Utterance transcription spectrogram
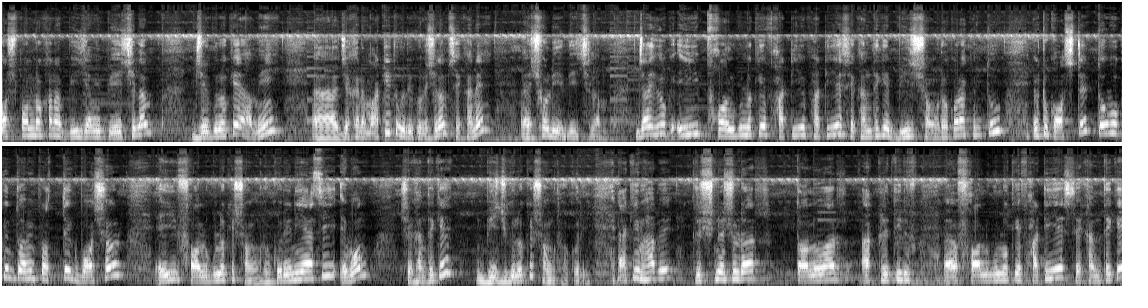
দশ পনেরোখানা বীজ আমি পেয়েছিলাম, যেগুলোকে আমি যেখানে মাটি তৈরি করেছিলাম সেখানে ছড়িয়ে দিয়েছিলাম। যাই হোক, এই ফলগুলোকে ফাটিয়ে ফাটিয়ে সেখান থেকে বীজ সংগ্রহ করা কিন্তু একটু কষ্টের, তবুও কিন্তু আমি প্রত্যেক বছর এই ফলগুলোকে সংগ্রহ করে নিয়ে আসি এবং সেখান থেকে বীজগুলোকে সংগ্রহ করি। একইভাবে কৃষ্ণচূড়ার তলোয়ার আকৃতির ফলগুলোকে ফাটিয়ে সেখান থেকে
